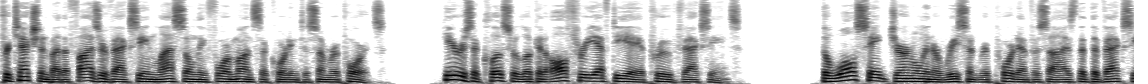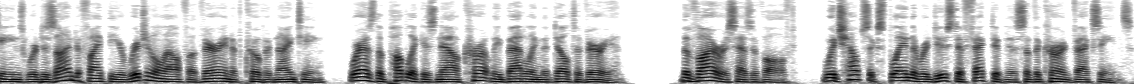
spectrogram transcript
Protection by the Pfizer vaccine lasts only four months, according to some reports. Here is a closer look at all three FDA approved vaccines. The Wall St. Journal in a recent report emphasized that the vaccines were designed to fight the original Alpha variant of COVID 19, whereas the public is now currently battling the Delta variant. The virus has evolved, which helps explain the reduced effectiveness of the current vaccines.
